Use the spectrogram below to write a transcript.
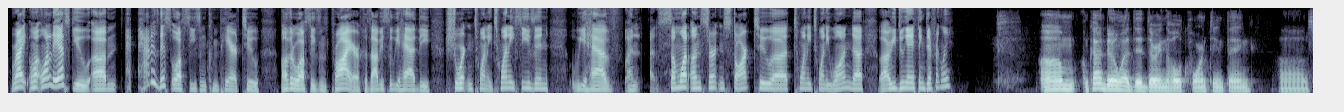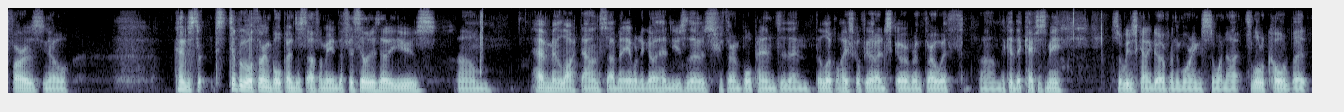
Right. I wanted to ask you, um, how does this offseason compare to other off seasons prior? Because obviously we had the shortened 2020 season. We have an, a somewhat uncertain start to uh, 2021. Uh, are you doing anything differently? Um, I'm kind of doing what I did during the whole quarantine thing. Uh, as far as you know, kind of just, just typical throwing bullpens and stuff. I mean, the facilities that I use um, haven't been locked down, so I've been able to go ahead and use those for throwing bullpens. And then the local high school field, I just go over and throw with um, the kid that catches me. So we just kind of go over in the mornings and whatnot. It's a little cold, but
